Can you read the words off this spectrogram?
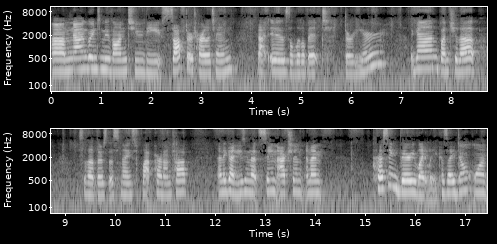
Um, now I'm going to move on to the softer tarlatan that is a little bit dirtier. Again, bunch it up so that there's this nice flat part on top. And again, using that same action, and I'm pressing very lightly because I don't want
